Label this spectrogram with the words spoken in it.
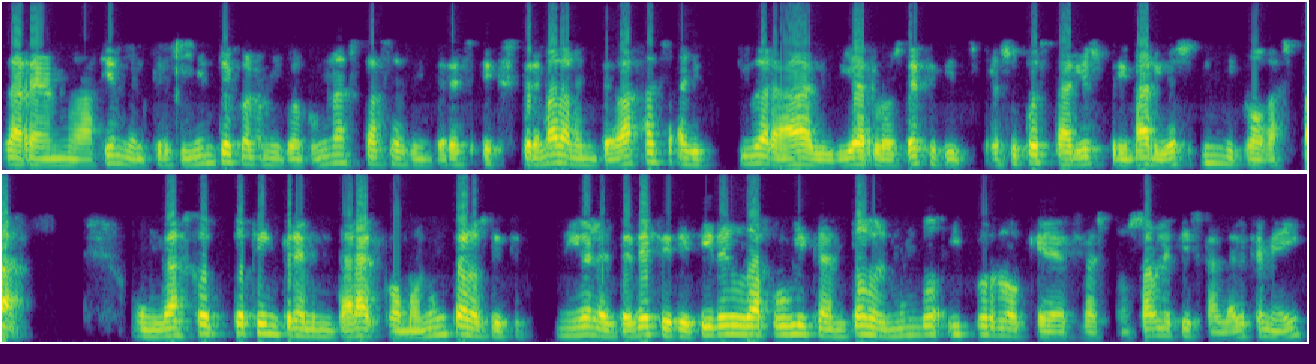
la reanudación del crecimiento económico con unas tasas de interés extremadamente bajas ayudará a aliviar los déficits presupuestarios primarios, indicó Gaspar. Un gasto que incrementará como nunca los niveles de déficit y deuda pública en todo el mundo y por lo que el responsable fiscal del FMI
